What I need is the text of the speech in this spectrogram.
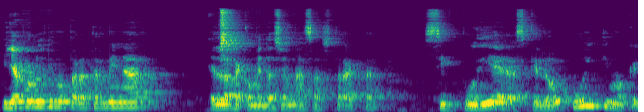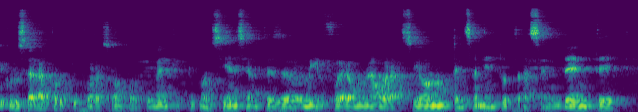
Y ya por último, para terminar, es la recomendación más abstracta. Si pudieras que lo último que cruzara por tu corazón, por tu mente y tu conciencia antes de dormir fuera una oración, un pensamiento trascendente,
